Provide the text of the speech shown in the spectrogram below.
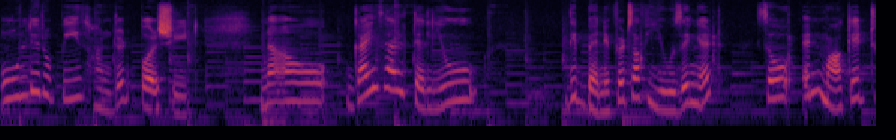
only rupees 100 per sheet. Now guys i'll tell you the benefits of using it so in market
